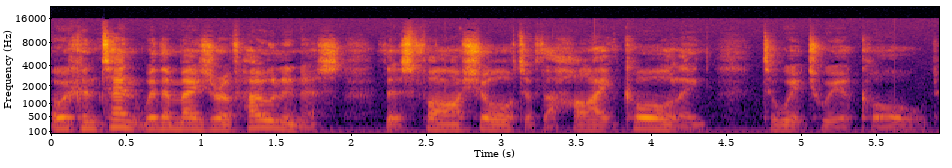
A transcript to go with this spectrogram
Are we content with a measure of holiness that's far short of the high calling to which we are called?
